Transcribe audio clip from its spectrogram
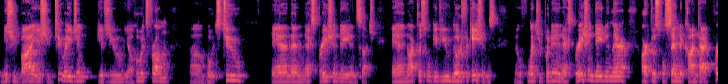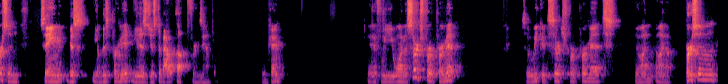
An issued by, issued to agent gives you, you know, who it's from, um, who it's to, and then expiration date and such. And Arctos will give you notifications. You know, once you put in an expiration date in there, Arctos will send a contact person saying this, you know, this permit is just about up, for example. Okay. And if we want to search for a permit, so we could search for permits you know, on, on a person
